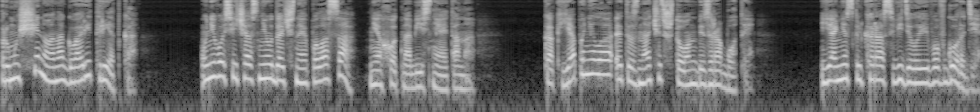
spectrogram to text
про мужчину она говорит редко. «У него сейчас неудачная полоса», — неохотно объясняет она. Как я поняла, это значит, что он без работы. Я несколько раз видела его в городе.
